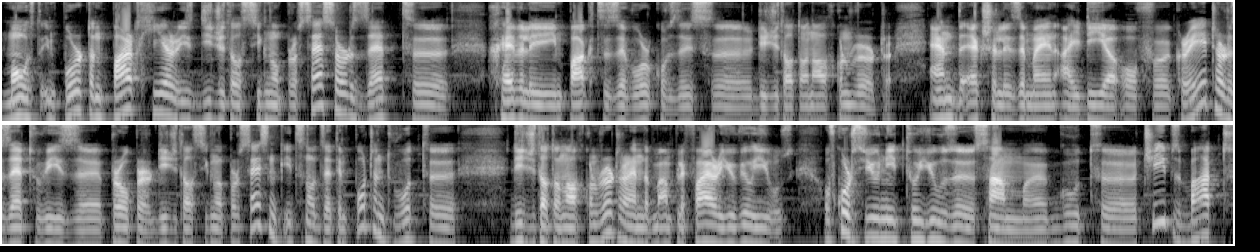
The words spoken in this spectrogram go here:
most important part here is digital signal processors that uh, heavily impact the work of this uh, digital to analog converter. And actually the main idea of uh, creator that with uh, proper digital signal processing, it's not that important what uh, digital to analog converter and amplifier you will use. Of course you need to use uh, some good chips, but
